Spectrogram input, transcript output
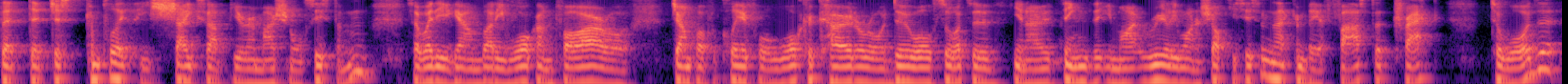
that that just completely shakes up your emotional system. So whether you go and bloody walk on fire or jump off a cliff or walk Kokoda or do all sorts of you know things that you might really want to shock your system, that can be a faster track towards it.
